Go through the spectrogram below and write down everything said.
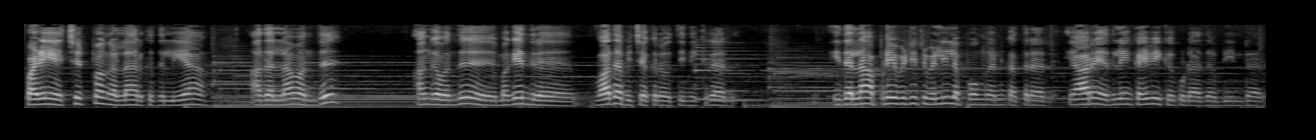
பழைய சிற்பங்கள்லாம் இருக்குது இல்லையா? அதெல்லாம் வந்து அங்கே வந்து மகேந்திர வாதாபி சக்கரவர்த்தி நிற்கிறாரு இதெல்லாம் அப்படியே விட்டுட்டு வெளியில் போங்கன்னு கத்துறாரு. யாரும் எதுலேயும் கை வைக்கக்கூடாது அப்படின்றாரு.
